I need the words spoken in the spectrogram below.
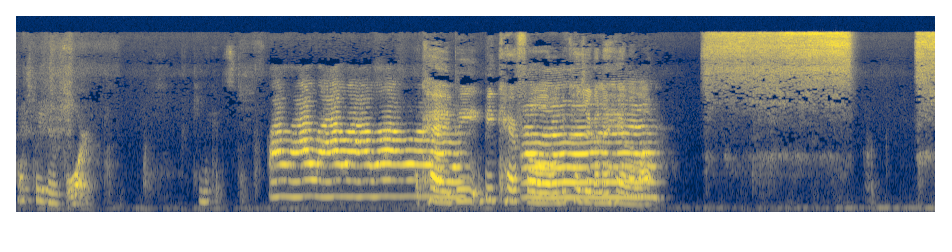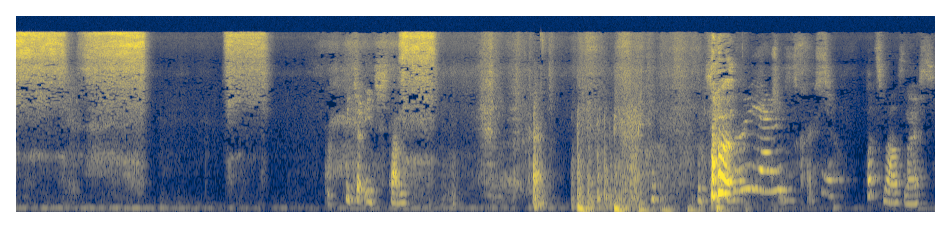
high school even for? to make it stick. Okay, be be careful because you're gonna hail a lot. Of each stand. Okay. Jesus Christ. that smells nice.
